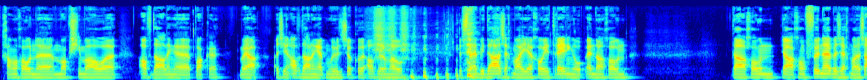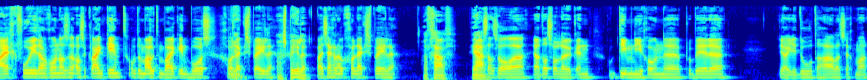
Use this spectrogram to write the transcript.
Gaan we gewoon eh, maximaal eh, afdalingen pakken. Maar ja, als je een afdaling hebt, moet je dus ook af weer omhoog. dus dan heb je daar zeg maar je, gewoon je training op. En dan gewoon daar gewoon, ja, gewoon fun hebben, zeg maar. Dus eigenlijk voel je je dan gewoon als een, als een klein kind op de mountainbike in het bos. Gewoon Ja. lekker spelen. Spelen. Wij zeggen ook gewoon lekker spelen. Wat gaaf. Ja. Dus dat is wel, eh, ja, dat is wel leuk. En op die manier gewoon eh, proberen ja, je doel te halen, zeg maar.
